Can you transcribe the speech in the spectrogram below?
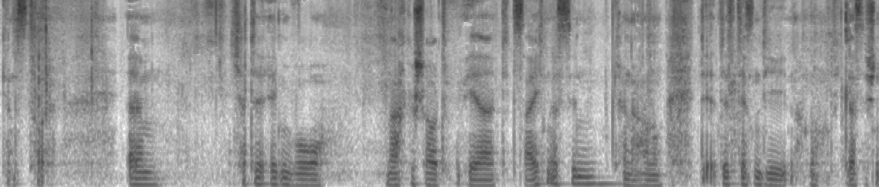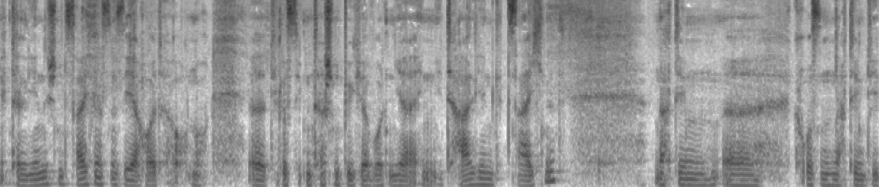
Ganz toll. Ähm, ich hatte irgendwo nachgeschaut, wer die Zeichner sind. Keine Ahnung. Das, das sind die, noch die klassischen italienischen Zeichner. Das sind sie ja heute auch noch. Äh, die lustigen Taschenbücher wurden ja in Italien gezeichnet. Nach dem äh, großen, nachdem die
